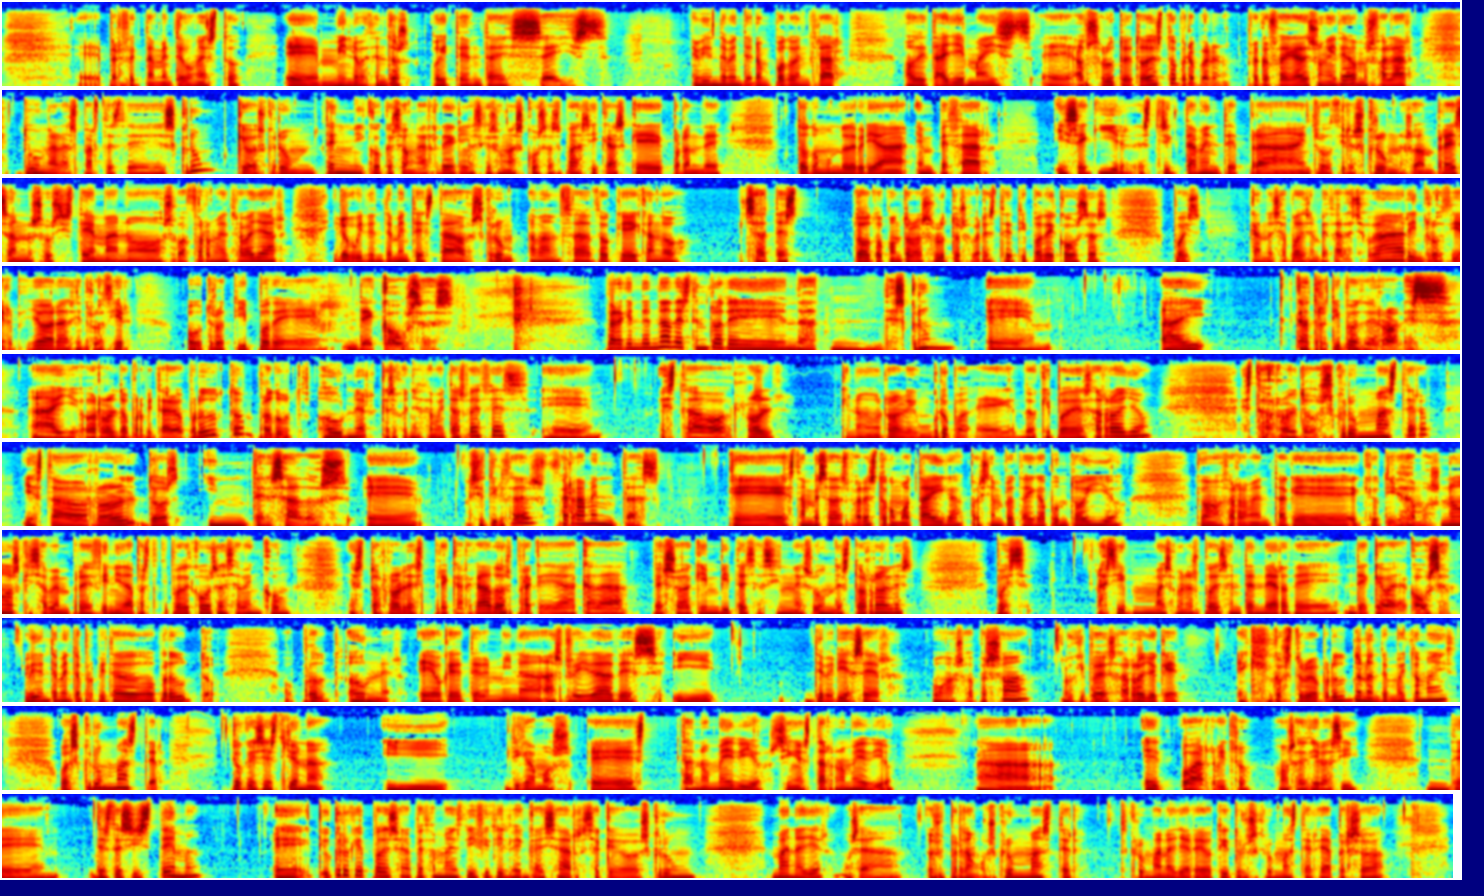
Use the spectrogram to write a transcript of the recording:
eh, perfectamente con isto en eh, 1986. Evidentemente non podo entrar ao detalle máis eh, absoluto de todo isto, pero, pero para que os faigades unha idea, vamos falar dunha das partes de Scrum, que é o Scrum técnico, que son as reglas, que son as cousas básicas, que é por onde todo mundo debería empezar e seguir estrictamente para introducir Scrum na súa empresa, no seu sistema, na súa forma de traballar. E logo, evidentemente, está o Scrum avanzado, que é cando xa tes todo control absoluto sobre este tipo de cousas, pois cando xa podes empezar a xogar, introducir melloras, introducir outro tipo de, de cousas. Para que entendades, dentro de, de, de Scrum eh, hai catro tipos de roles. Hai o rol do propietario do produto, Product Owner, que se coñece moitas veces, eh, está o rol, que non é un rol, é un grupo eh, do equipo de desarrollo, está o rol do Scrum Master e está o rol dos interesados. Eh, se utilizades ferramentas que están pensadas para esto, como Taiga, por exemplo, Taiga.io, que é unha ferramenta que, que, utilizamos nós, que xa ven predefinida para este tipo de cousas, xa ven con estos roles precargados para que a cada persoa que invites asignes un destos roles, pues así máis ou menos podes entender de, de que vai a cousa. Evidentemente, o propietario do produto, o product owner, é o que determina as prioridades e debería ser unha súa persoa, o equipo de desarrollo que é quen construe o produto, non ten moito máis, o Scrum Master, que o que xestiona e, digamos, eh, está no medio, sin estar no medio, a, eh, o árbitro, vamos a decirlo así, de, deste sistema, eh, eu creo que pode ser a peza máis difícil de encaixar, xa que o Scrum Manager, o sea, os, perdón, o Scrum Master, Scrum Manager é o título, Scrum Master é a persoa,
